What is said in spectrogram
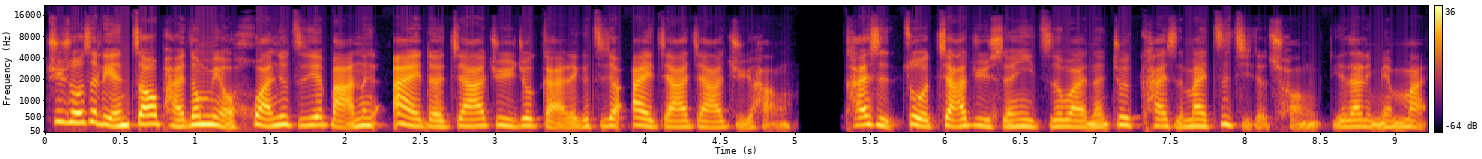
据说是连招牌都没有换，就直接把那个“爱的家具”就改了一个字叫“爱家家具行”。开始做家具生意之外呢，就开始卖自己的床，也在里面卖。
